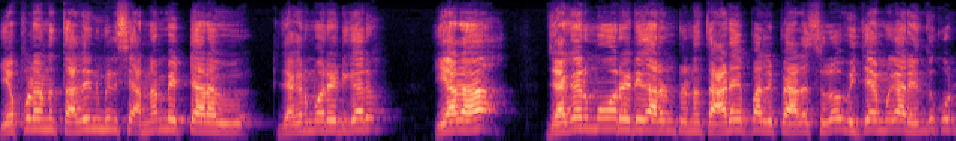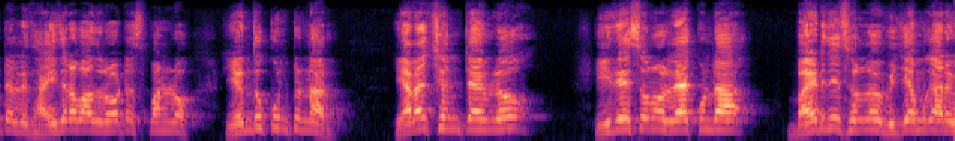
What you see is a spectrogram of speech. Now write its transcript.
ఎప్పుడన్నా తల్లిని పిలిచి అన్నం పెట్టారా జగన్మోహన్ రెడ్డి గారు? ఇలా జగన్మోహన్ రెడ్డి గారు ఉంటున్న తాడేపల్లి ప్యాలెస్లో విజయమ్మ గారు ఎందుకు ఉంటలేదు హైదరాబాద్ లోటస్ పనిలో ఎందుకు ఉంటున్నారు? ఎలక్షన్ టైంలో ఈ దేశంలో లేకుండా బయట దేశంలో విజయమ్మ గారు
